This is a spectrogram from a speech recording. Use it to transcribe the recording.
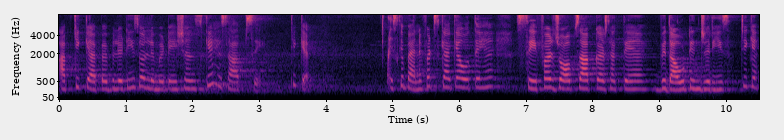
आपकी कैपेबिलिटीज़ और लिमिटेशंस के हिसाब से। ठीक है? इसके बेनिफिट्स क्या क्या होते हैं? सेफ़र जॉब्स आप कर सकते हैं विदाउट इंजरीज़ ठीक है?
